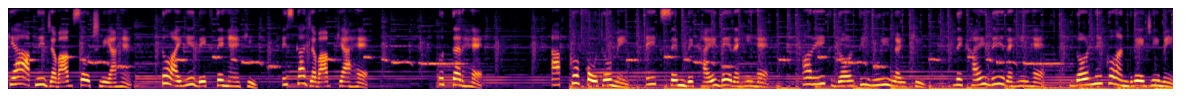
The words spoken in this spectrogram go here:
क्या आपने जवाब सोच लिया है? तो आइए देखते हैं कि इसका जवाब क्या है। उत्तर है। आपको फ़ोटो में एक सिम दिखाई दे रही है और एक दौड़ती हुई लड़की दिखाई दे रही है। दौड़ने को अंग्रेज़ी में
